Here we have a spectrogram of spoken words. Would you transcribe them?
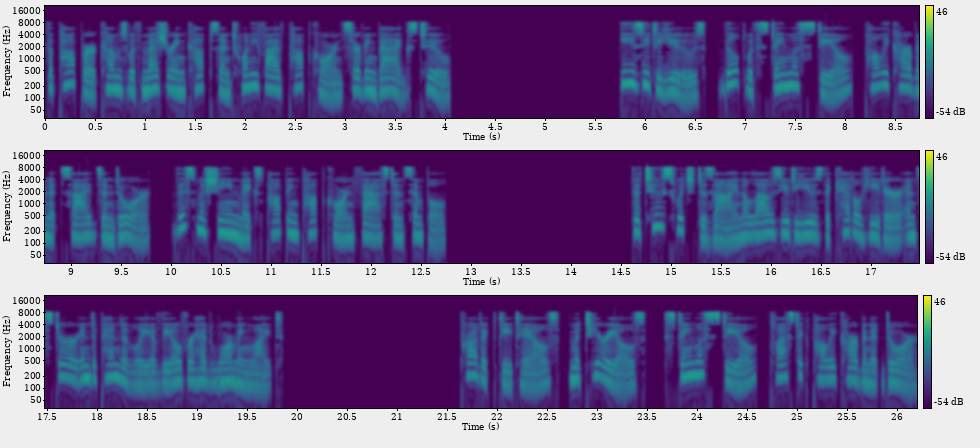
The popper comes with measuring cups and 25 popcorn serving bags too. Easy to use, built with stainless steel, polycarbonate sides and door, this machine makes popping popcorn fast and simple. The two-switch design allows you to use the kettle heater and stir independently of the overhead warming light. Product details, materials, stainless steel, plastic polycarbonate door.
